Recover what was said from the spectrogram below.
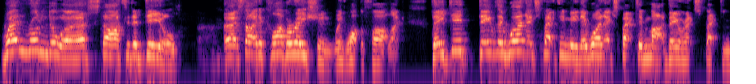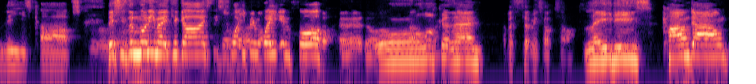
When Runderwear started a deal, uh, started a collaboration with What the Fartlek, they did. They, they weren't expecting me. They weren't expecting Matt. They were expecting these calves. This is the moneymaker, guys. This is what you've been waiting for. Oh, look at them. I better take my off. Ladies, calm down.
